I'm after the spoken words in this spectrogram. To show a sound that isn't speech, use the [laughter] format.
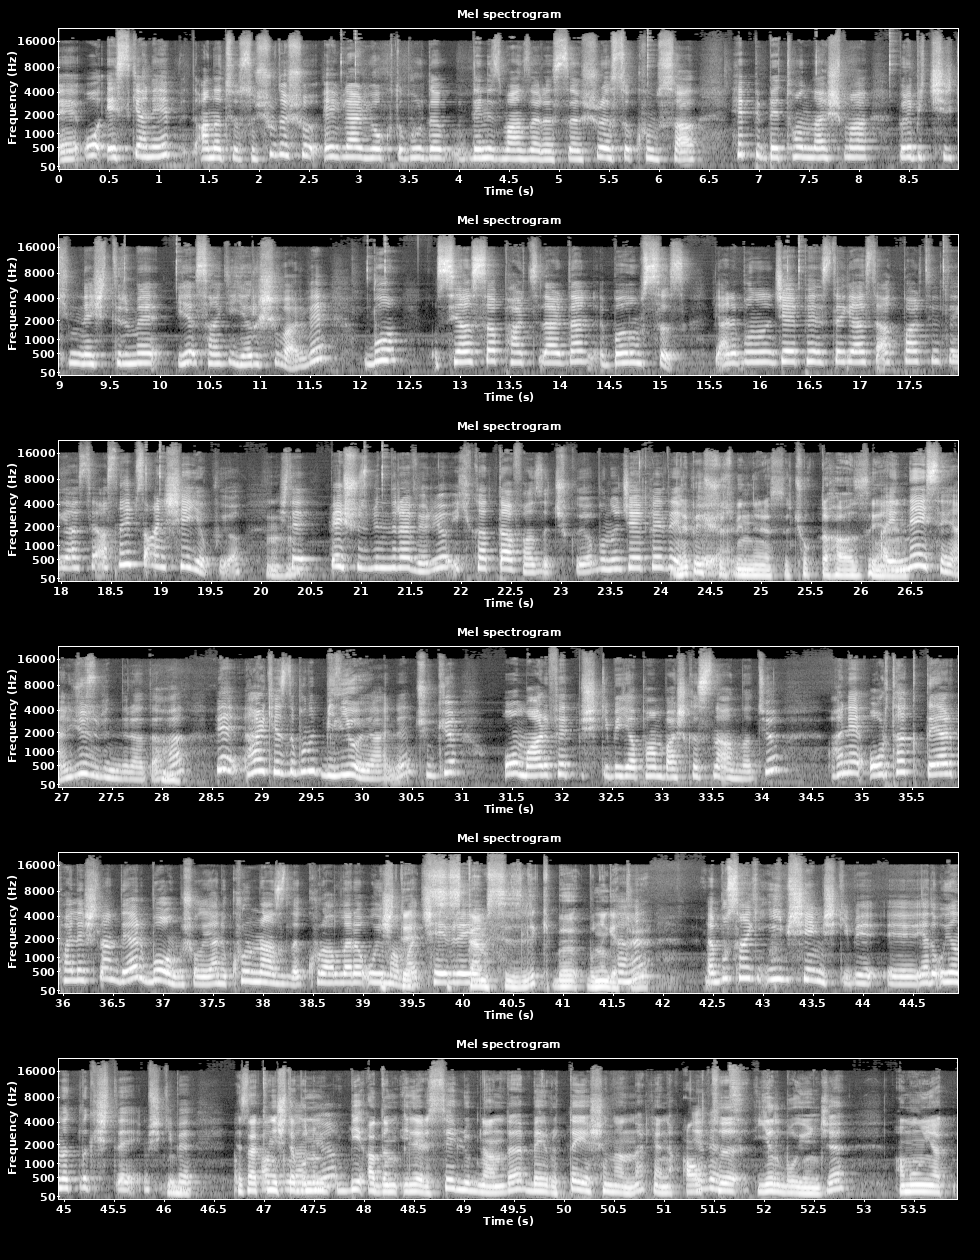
e, o eski hani hep anlatıyorsun. Şurada şu evler yoktu. Burada deniz manzarası, şurası kumsal. Hep bir betonlaşma, böyle bir çirkinleştirmeye sanki yarışı var ve bu siyasal partilerden bağımsız. Yani bunun CHP'si de gelse, AK Partili de gelse aslında hepsi aynı şeyi yapıyor. İşte 500 bin lira veriyor, iki kat daha fazla çıkıyor. Bunu CHP de yapıyor. Ne 500 yani. bin lirası çok daha azı yani. Ay neyse yani 100 bin lira daha. Ve herkes de bunu biliyor yani. Çünkü o marifetmiş gibi yapan başkasına anlatıyor. Hani ortak değer paylaşılan değer bu olmuş oluyor. Yani kurnazlık, kurallara uymama, İşte çevreyi... sistemsizlik bunu getiriyor. Yani bu sanki iyi bir şeymiş gibi e, ya da uyanıklık iştemiş gibi. E zaten işte bunun bir adım ilerisi Lübnan'da, Beyrut'ta yaşananlar. Yani 6 Evet. yıl boyunca amonyak,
